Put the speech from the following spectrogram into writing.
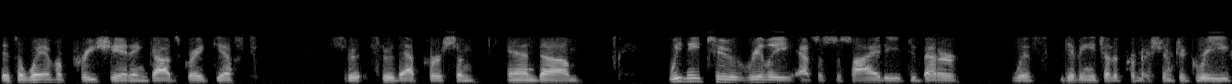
it's a way of appreciating God's great gift through through that person. And um, we need to really, as a society, do better with giving each other permission to grieve.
